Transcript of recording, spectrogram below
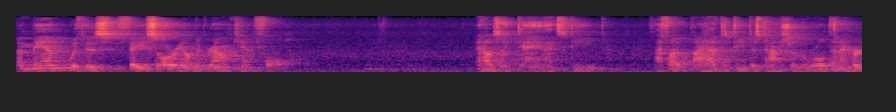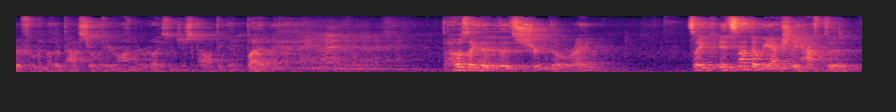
a man with his face already on the ground can't fall. And I was like, dang, that's deep. I thought I had the deepest pastor in the world. Then I heard it from another pastor later on. And I realized he just copied it. But, but I was like, that's true though, right? It's like, it's not that we actually have to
